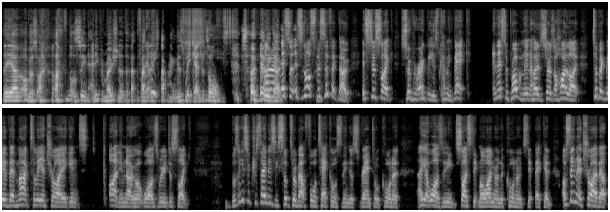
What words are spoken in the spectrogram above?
The um, obvious, I've not seen any promotion of that, the fact Really? that it's happening this weekend at all. So there no, we no, go. It's, it's not specific though. It's just like Super Rugby is coming back, and that's the problem. Then it shows a highlight, typically of that Mark Telea try against I don't even know who it was, where he just like was it against the Crusaders. He slipped through about four tackles, and then just ran to a corner. Uh, yeah, it was, and he sidestepped Mo'unga in the corner and stepped back in. I've seen that try about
